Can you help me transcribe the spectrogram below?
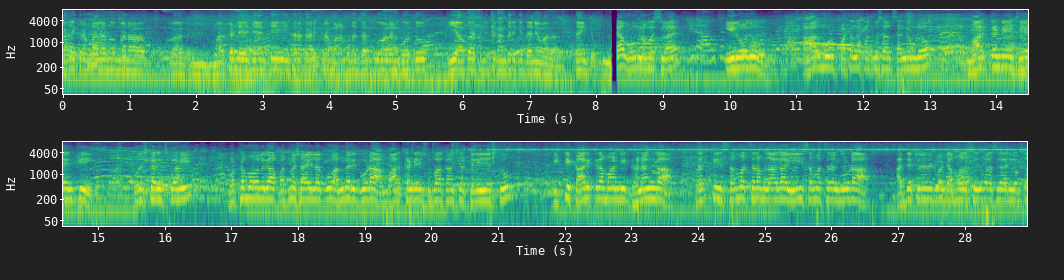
కార్యక్రమాలను మన మార్కండే మార్కండేయ జయంతి ఇతర కార్యక్రమాలను కూడా జరుపుకోవాలని కోరుతూ ఈ అవకాశం ఇచ్చిన అందరికీ ధన్యవాదాలు. థ్యాంక్ యూ ఓం నమ శివాయ్. ఈరోజు ఆర్మూర్ పట్టణ పద్మశాల సంఘంలో మార్కండేయ జయంతి పురస్కరించుకొని మొట్టమొదలుగా పద్మశాయిలకు అందరికి కూడా మార్కండేయ శుభాకాంక్షలు తెలియజేస్తూ ఇట్టి కార్యక్రమాన్ని ఘనంగా ప్రతి సంవత్సరం లాగా ఈ సంవత్సరం కూడా అధ్యక్షులైనటువంటి అమ్మల శ్రీనివాస్ గారి యొక్క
